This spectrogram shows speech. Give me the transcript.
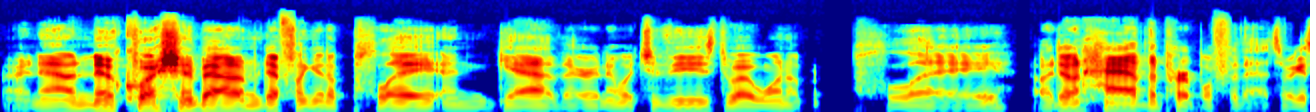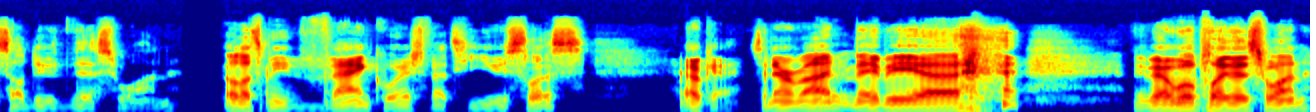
All right, now, no question about it. I'm definitely going to play and gather. Now, which of these do I want to play? Oh, I don't have the purple for that, so I guess I'll do this one. Oh, lets me vanquish. That's useless. Okay, so never mind. Maybe, uh, maybe I will play this one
